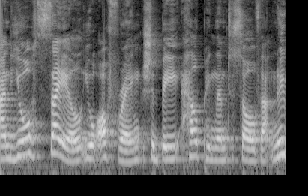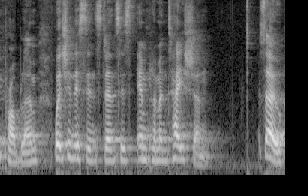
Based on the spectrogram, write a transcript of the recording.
And your sale, your offering, should be helping them to solve that new problem, which in this instance is implementation. So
